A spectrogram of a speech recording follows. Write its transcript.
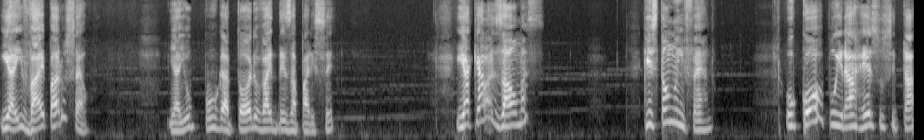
e aí vai para o céu. E aí o purgatório vai desaparecer. E aquelas almas que estão no inferno, o corpo irá ressuscitar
